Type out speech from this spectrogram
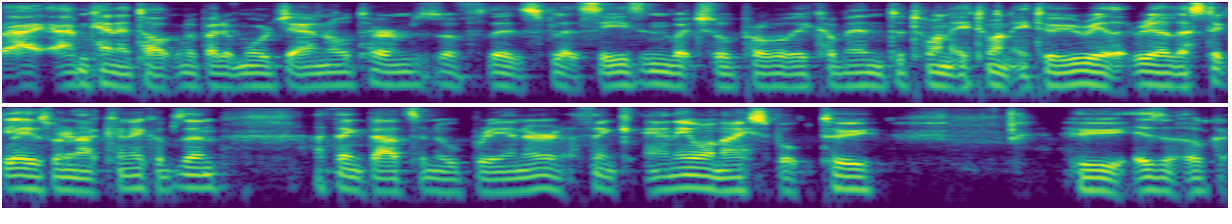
I, I'm kind of talking about it more general terms of the split season, which will probably come into 2022. Real, realistically, is when yeah. that kind of comes in. I think that's a no-brainer. I think anyone I spoke to who is okay,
